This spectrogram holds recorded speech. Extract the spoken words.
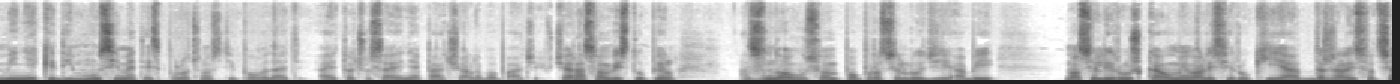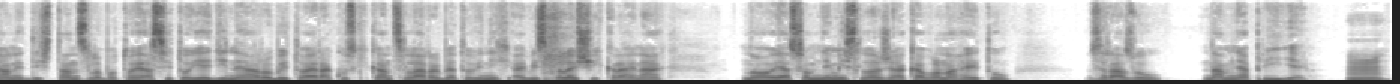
my niekedy musíme tej spoločnosti povedať aj to, čo sa jej nepáči alebo páči. Včera som vystúpil a znovu som poprosil ľudí, aby nosili rúška, umývali si ruky a držali sociálny distanc, lebo to je asi to jediné a robí to aj rakúsky kancelár, robia to v iných aj vyspelejších krajinách. No ja som nemyslel, že aká vlna hejtu zrazu na mňa príde. Mm.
